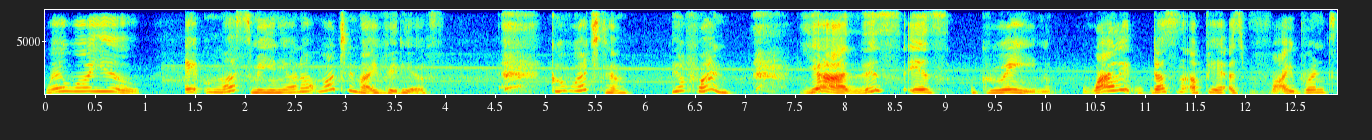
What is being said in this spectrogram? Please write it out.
where were you? It must mean you're not watching my videos. Go watch them. They're fun. Yeah, this is green. While it doesn't appear as vibrant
